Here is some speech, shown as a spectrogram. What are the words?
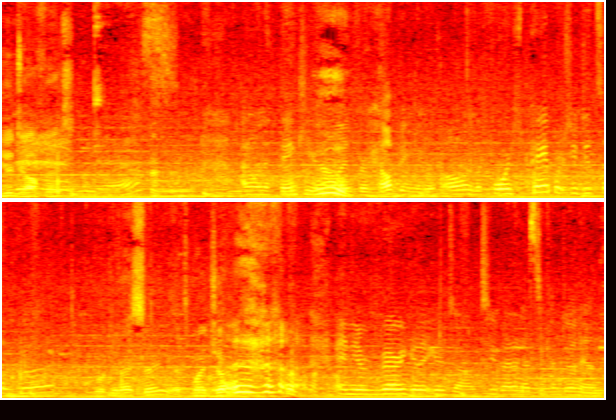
Go. To you, Dollface. Yes. I want to thank you, Alan, for helping me with all of the forged papers. You did so good. What can I say? That's my job. and you're very good at your job. Too bad it has to come to an end.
